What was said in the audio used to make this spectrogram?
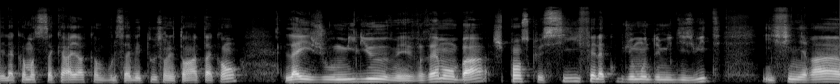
il a commencé sa carrière, comme vous le savez tous, en étant attaquant. Là, il joue milieu, mais vraiment bas. Je pense que s'il fait la Coupe du Monde 2018, il finira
